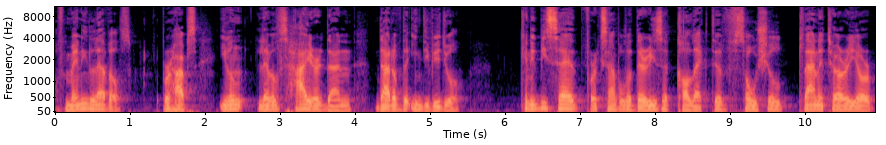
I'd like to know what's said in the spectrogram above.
of many levels, perhaps even levels higher than that of the individual. Can it be said, for example, that there is a collective, social, planetary, or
